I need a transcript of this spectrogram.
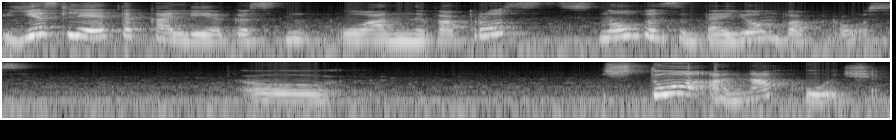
если это коллега, у Анны вопрос, снова задаем вопрос. Что она хочет?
